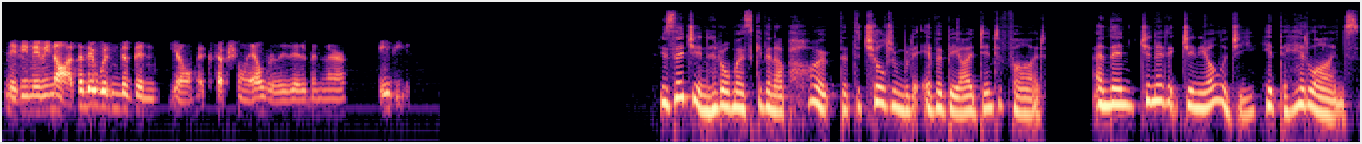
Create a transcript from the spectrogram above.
Maybe, maybe not, but they wouldn't have been, you know, exceptionally elderly. They'd have been in their 80s. Yazedjian had almost given up hope that the children would ever be identified, and then genetic genealogy hit the headlines.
